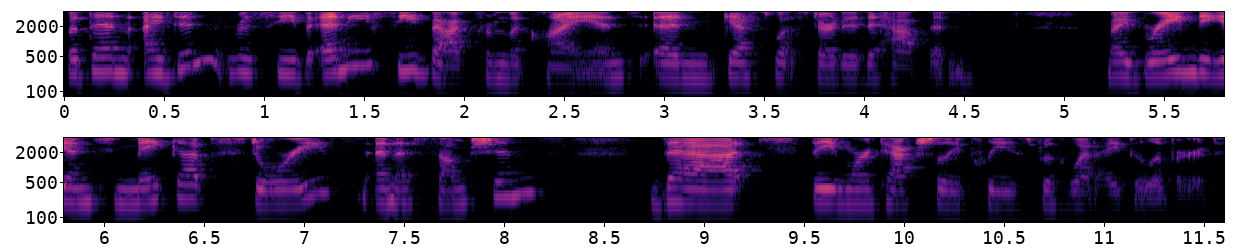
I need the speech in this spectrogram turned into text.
but then I didn't receive any feedback from the client, and guess what started to happen? My brain began to make up stories and assumptions that they weren't actually pleased with what I delivered.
